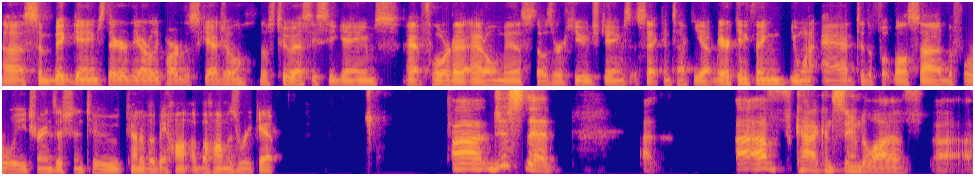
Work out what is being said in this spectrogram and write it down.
Uh, some big games there, the early part of the schedule. Those two SEC games at Florida, at Ole Miss. Those are huge games that set Kentucky up. Derek, anything you want to add to the football side before we transition to kind of a, bah- a Bahamas recap? Uh, just that I, I've kind of consumed a lot of uh,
